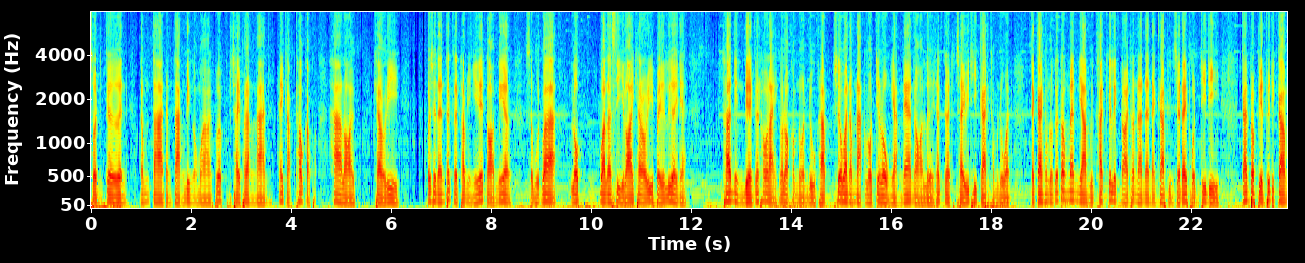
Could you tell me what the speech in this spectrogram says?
ส่วนเกินน้ำตาลต่างๆ ดึงออกมาเพื่อใช้พลังงานให้กับเท่ากับ 500 แคลอรี่ เพราะฉะนั้นถ้าเกิดทำอย่างนี้ได้ต่อเนื่อง สมมุติว่าลบวันละ 400 แคลอรี่ไปเรื่อยๆ เนี่ย ถ้า 1 เดือนก็เท่าไหร่ก็ลองคำนวณดูครับ เชื่อว่าน้ำหนักลดจะลงอย่างแน่นอนเลย ถ้าเกิดใช้วิธีการคำนวณ แต่การคำนวณก็ต้องแม่นยำหรือคาดเคลื่อนเล็กน้อยเท่านั้นนะครับ ถึงจะได้ผลที่ดี การปรับเปลี่ยนพฤติกรรม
